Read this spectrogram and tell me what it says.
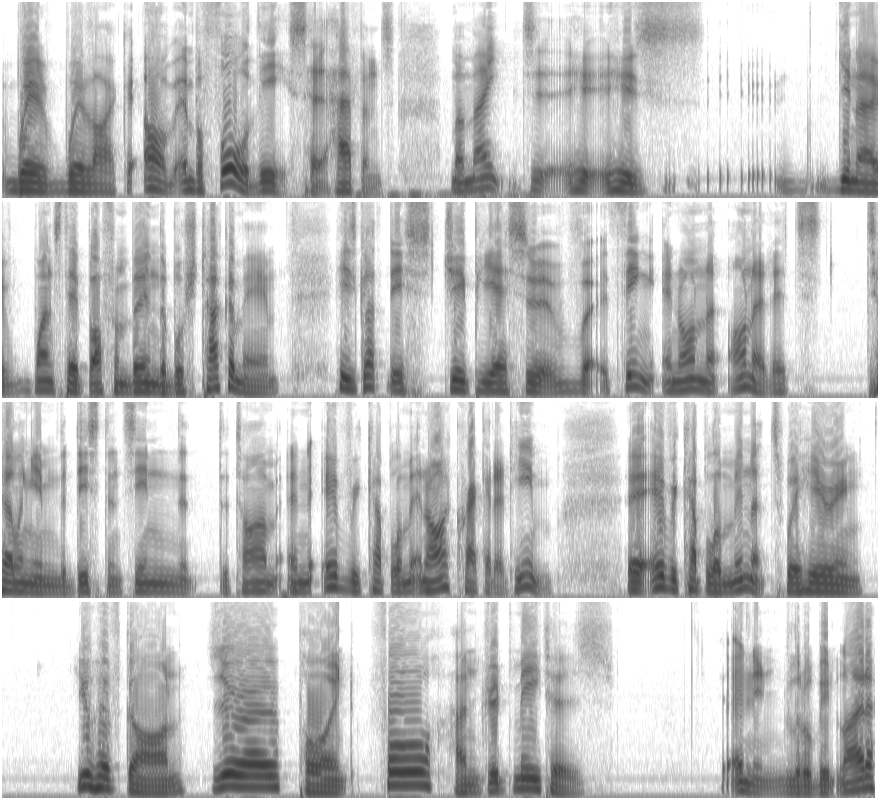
we're we're like, oh, and before this happens, my mate, who's you know one step off from being the bush tucker man, he's got this GPS uh, thing, and on on it, it's telling him the distance in the, the time, and every couple of and I crack it at him. Uh, every couple of minutes, we're hearing you have gone 0.400 meters. And then a little bit later,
